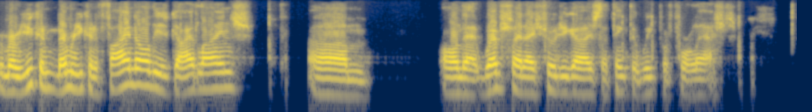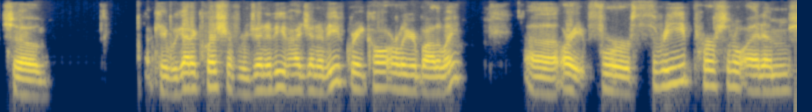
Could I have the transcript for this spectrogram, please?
remember, you can remember you can find all these guidelines um, on that website I showed you guys. I think the week before last. So, okay, we got a question from Genevieve. Hi, Genevieve. Great call earlier, by the way. Uh, all right, for three personal items,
